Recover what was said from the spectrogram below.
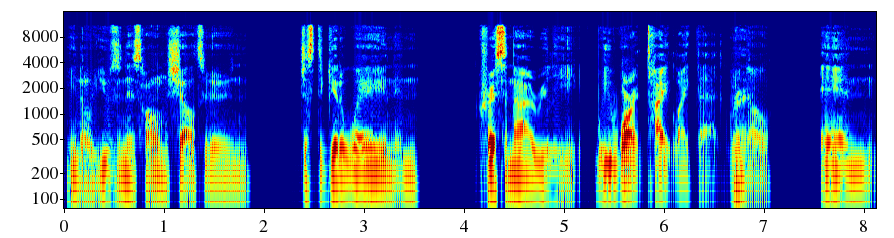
you know, using his home shelter and just to get away. And then Chris and I really, we weren't tight like that, you Right. know, and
